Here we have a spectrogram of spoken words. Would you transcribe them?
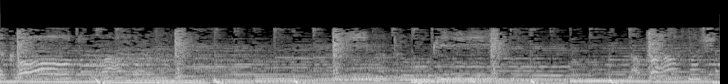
Какво това? Има други набав неща.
